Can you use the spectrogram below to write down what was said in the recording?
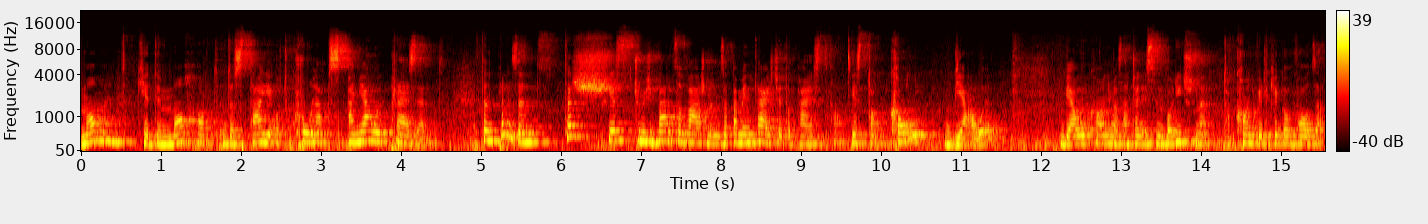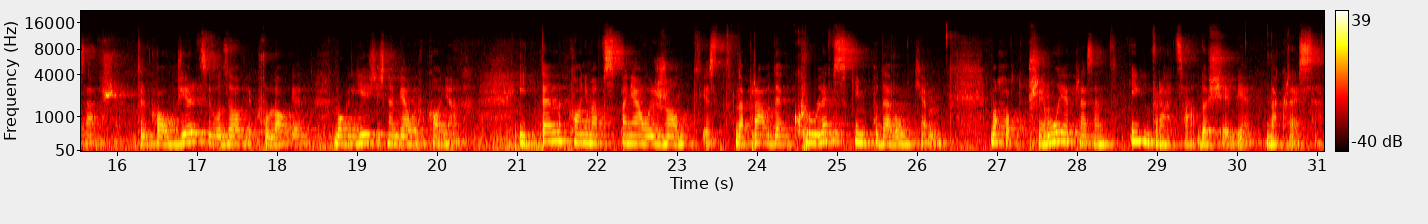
Moment, kiedy Mohort dostaje od króla wspaniały prezent. Ten prezent też jest czymś bardzo ważnym, zapamiętajcie to Państwo. Jest to koń biały. Biały koń ma znaczenie symboliczne, to koń wielkiego wodza zawsze. Tylko wielcy wodzowie, królowie mogli jeździć na białych koniach. I ten koń ma wspaniały rząd, jest naprawdę królewskim podarunkiem. Mohort przyjmuje prezent i wraca do siebie na kresę.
